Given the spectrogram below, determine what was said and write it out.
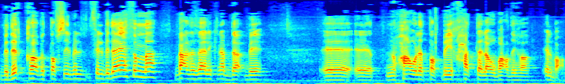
بدقة بالتفصيل في البداية ثم بعد ذلك نبدأ ب آه، نحاول التطبيق حتى لو بعضها البعض.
